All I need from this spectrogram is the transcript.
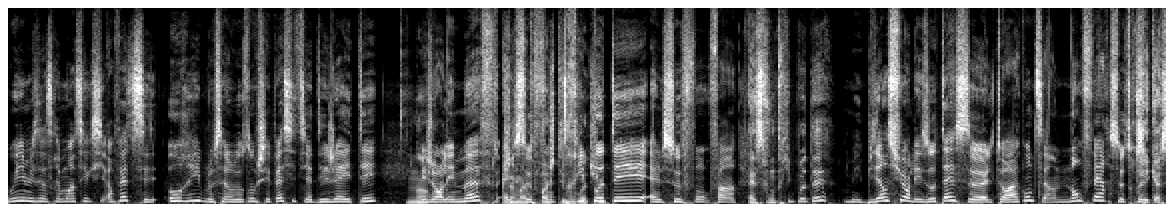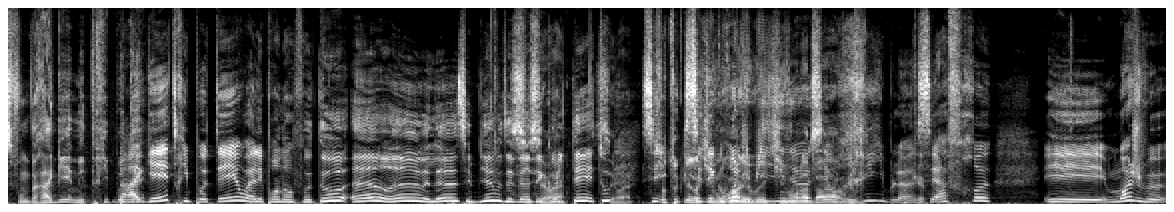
Oui, mais ça serait moins sexy. En fait, c'est horrible au salon de l'auto. Je sais pas si tu y as déjà été, Non. mais genre les meufs, elles se font tripoter, elles se font. Enfin, Elles se font tripoter? mais bien sûr, les hôtesses, euh, elles te racontent, c'est un enfer ce Tu sais truc. qu'elles se font draguer, mais tripoter? Draguer, tripoter, on va les prendre en photo. Ah ouais, voilà, c'est bien, vous avez Si, un décolleté et tout. C'est Surtout que les gens qui vont, vont c'est horrible, c'est affreux. Et moi, je veux,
